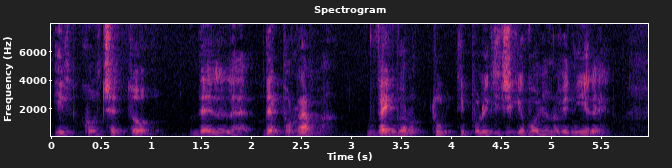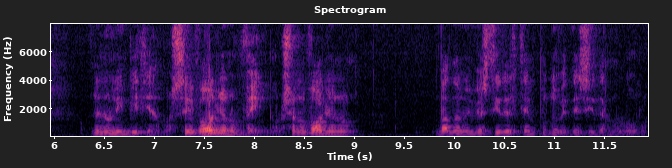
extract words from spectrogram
il concetto del, del programma. Vengono tutti i politici che vogliono venire, noi non li invitiamo. Se vogliono, vengono, se non vogliono, vadano a investire il tempo dove desiderano loro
